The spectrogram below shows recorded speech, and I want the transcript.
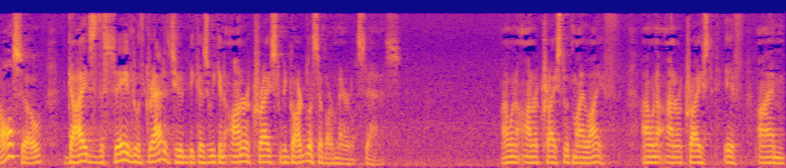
also guides the saved with gratitude because we can honor Christ regardless of our marital status. I want to honor Christ with my life. I want to honor Christ if I'm,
